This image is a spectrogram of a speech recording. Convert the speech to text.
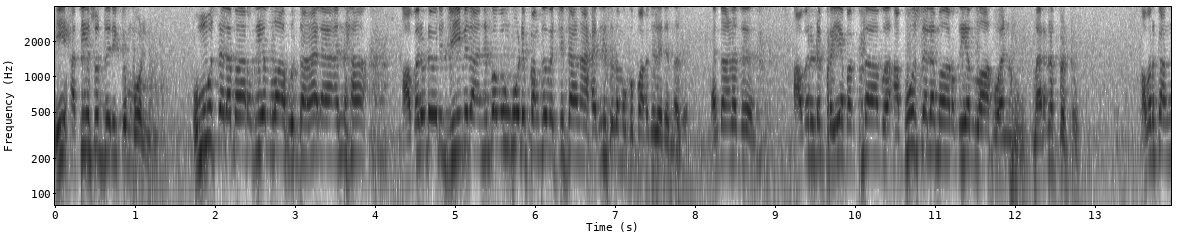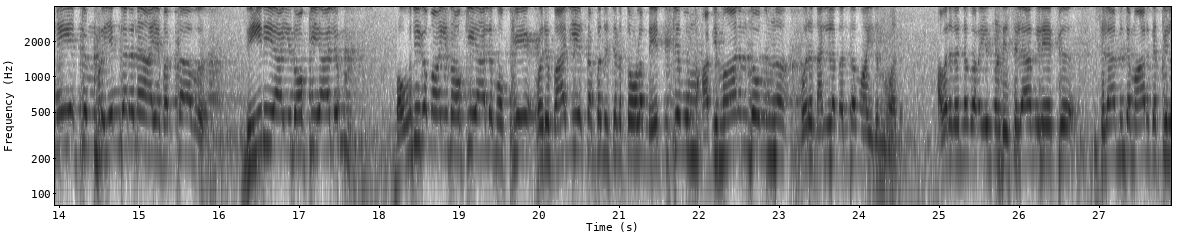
ഈ ഹദീസ് ഉദ്ധരിക്കുമ്പോൾ ഉമ്മു സലമ റളിയല്ലാഹു തആല അൻഹ അവരുടെ ഒരു ജീവിത അനുഭവം കൂടി പങ്കുവച്ചിട്ടാണ് ആ ഹദീസ് നമുക്ക് പറഞ്ഞു തരുന്നത്. എന്താണത്? അവരുടെ പ്രിയ ഭർത്താവ് അബൂസലമ റളിയല്ലാഹു അൻഹു മരണപ്പെട്ടു. അവർക്ക് അങ്ങേയറ്റം പ്രിയങ്കരനായ ഭർത്താവ് ദീനിയായി നോക്കിയാലും ഭൗതികമായി നോക്കിയാലും ഒക്കെ ഒരു ഭാര്യയെ സംബന്ധിച്ചിടത്തോളം ഏറ്റവും അഭിമാനം തോന്നുന്ന ഒരു നല്ല ബന്ധമായിരുന്നു അത്. അവർ തന്നെ പറയുന്നുണ്ട് ഇസ്ലാമിലേക്ക് ഇസ്ലാമിന്റെ മാർഗത്തിൽ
